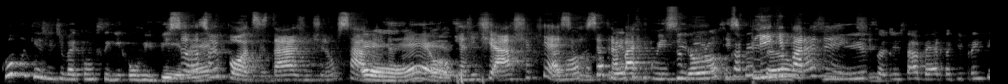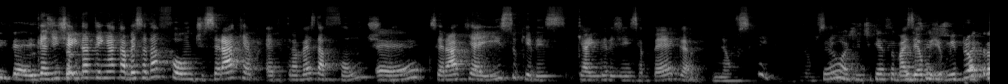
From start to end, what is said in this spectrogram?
Como que a gente vai conseguir conviver? Isso né? é sua hipótese, tá? A gente não sabe. É, é o que a gente acha que é. A Se você trabalha com isso, explique cabeção. para a gente. Isso, a gente está aberto aqui para entender. Porque a gente ainda tem a cabeça da fonte. Será que é, é através da fonte? É, Será que é isso que eles que a inteligência pega? Não sei. Não sei. então a gente quer saber. Mas eu, eu me preocupo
